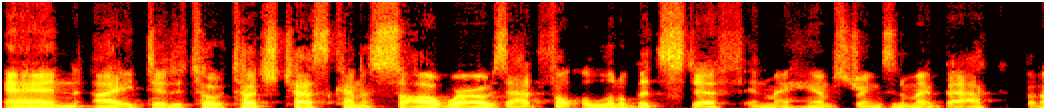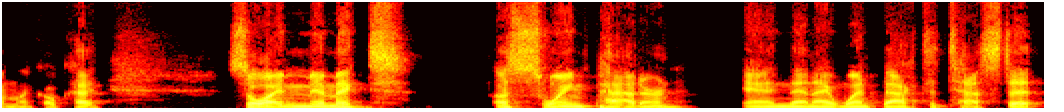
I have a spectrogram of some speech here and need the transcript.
and I did a toe touch test, kind of saw where I was at, felt a little bit stiff in my hamstrings and in my back, but I'm like, okay. So I mimicked a swing pattern and then I went back to test it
